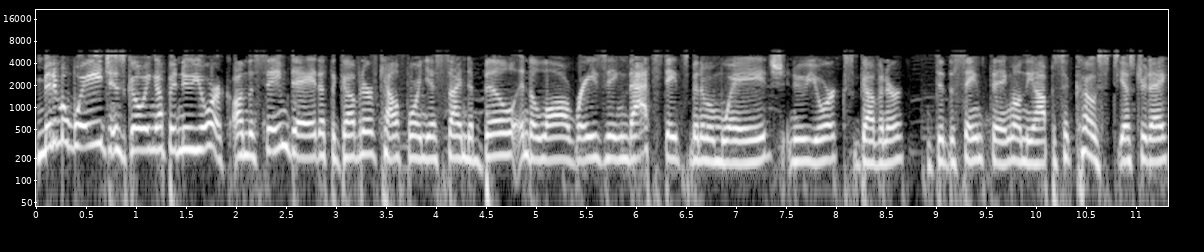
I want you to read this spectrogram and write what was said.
Minimum wage is going up in New York on the same day that the governor of California signed a bill into law raising that state's minimum wage. New York's governor did the same thing on the opposite coast yesterday.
